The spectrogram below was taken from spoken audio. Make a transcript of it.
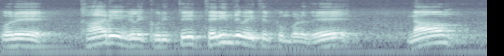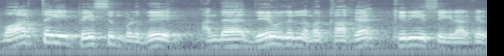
ஒரு காரியங்களை குறித்து தெரிந்து வைத்திருக்கும் பொழுது நாம் வார்த்தையை பேசும் பொழுது அந்த தேவதர் நமக்காக கிரியை செய்கிறார்கள்.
